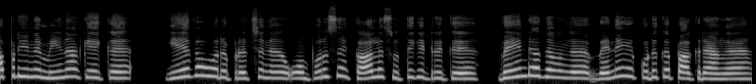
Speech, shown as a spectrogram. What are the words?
அப்படின்னு மீனா கேட்க ஏதோ ஒரு பிரச்சனை உன் புருஷன் காலை சுத்திக்கிட்டு இருக்கு. வேண்டாதவங்க வினைய கொடுக்க பாக்குறாங்க.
